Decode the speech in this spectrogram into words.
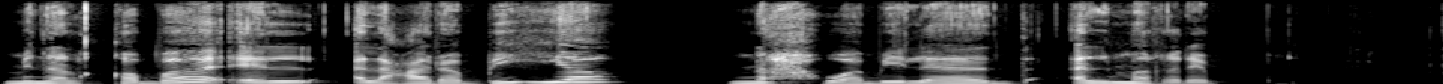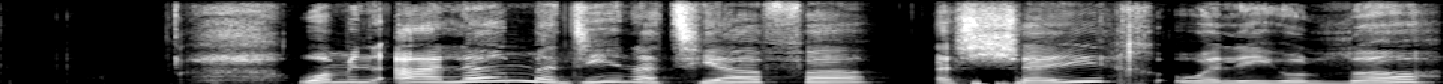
من القبائل العربية نحو بلاد المغرب. ومن أعلام مدينة يافا الشيخ ولي الله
